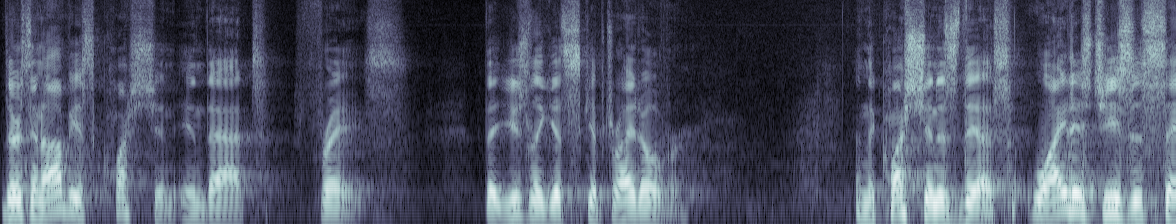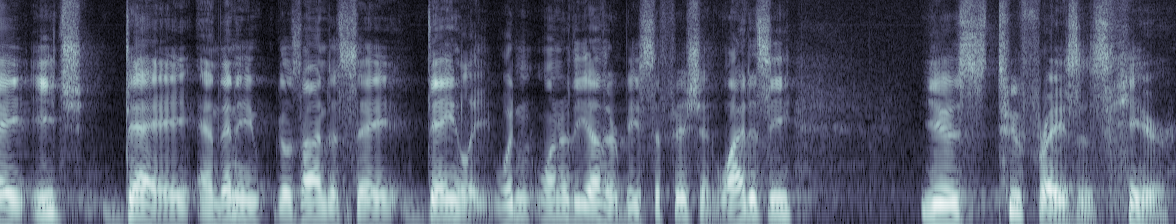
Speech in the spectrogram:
there's an obvious question in that phrase that usually gets skipped right over. And the question is this why does Jesus say each day, and then he goes on to say daily? Wouldn't one or the other be sufficient? Why does he use two phrases here?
